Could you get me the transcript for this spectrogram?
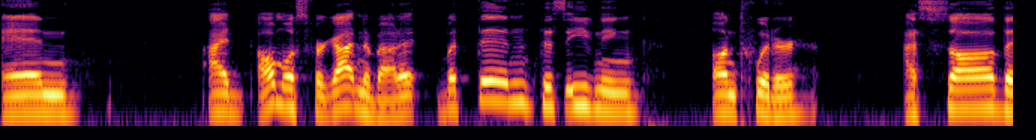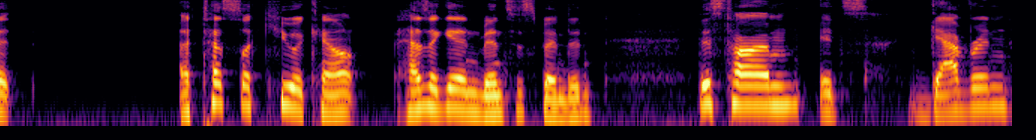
And I'd almost forgotten about it, but then this evening on Twitter, I saw that a Tesla Q account has again been suspended. This time it's Gavrin.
